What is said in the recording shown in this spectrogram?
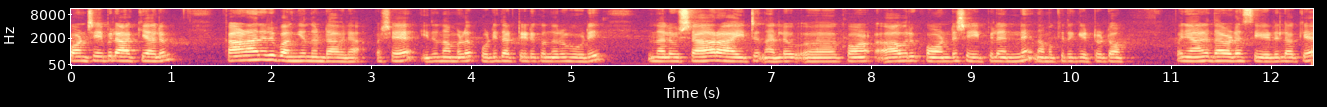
കോൺ ഷേപ്പിലാക്കിയാലും കാണാനൊരു ഭംഗിയൊന്നും ഉണ്ടാവില്ല. പക്ഷേ ഇത് നമ്മൾ പൊടി തട്ടിയെടുക്കുന്നതോടുകൂടി നല്ല ഉഷാറായിട്ട് നല്ല ആ ഒരു കോണിന്റെ ഷേപ്പിൽ തന്നെ നമുക്കിത് കിട്ടും കേട്ടോ അപ്പോൾ ഞാനിത് അവിടെ സൈഡിലൊക്കെ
